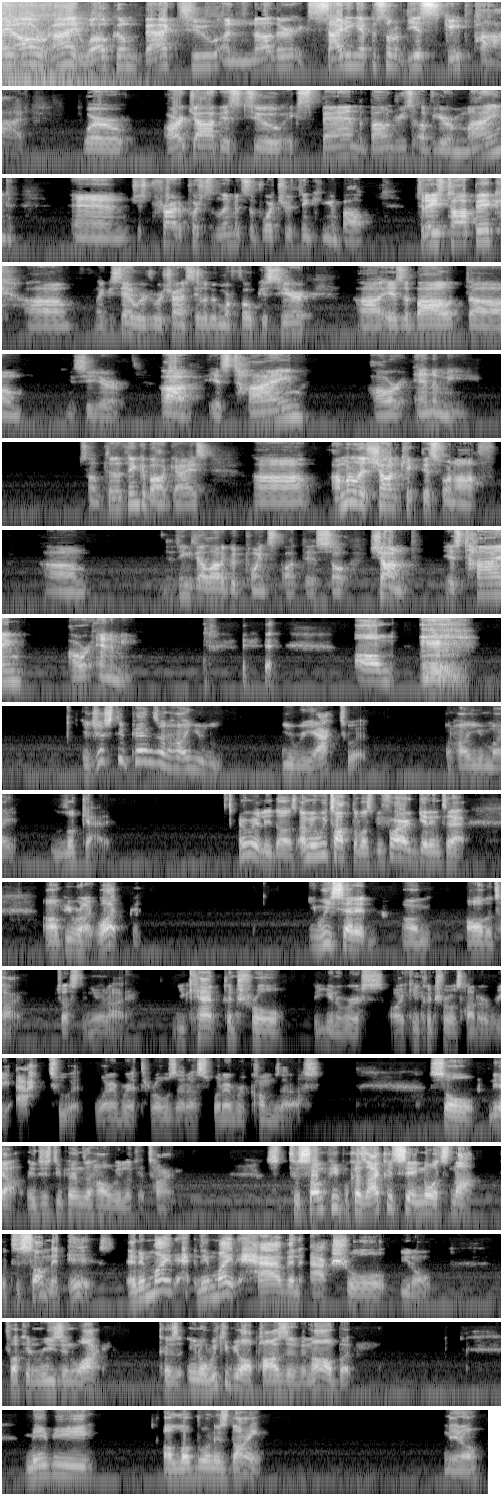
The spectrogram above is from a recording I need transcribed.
right, all right. Welcome back to another exciting episode of the Escape Pod, where our job is to expand the boundaries of your mind and just try to push the limits of what you're thinking about. Today's topic, uh, like I said, we're, we're trying to stay a little bit more focused here, uh, is about, um, let me see here, uh, is time our enemy? Something to think about, guys. Uh, I'm going to let Sean kick this one off. Um, I think he's got a lot of good points about this. So, Sean, is time our enemy? um, it just depends on how you you react to it, on how you might look at it. It really does. I mean, we talked about this before I get into that. Um, people are like, "What?" We said it um, all the time, Justin. You and I you can't control the universe. All you can control is how to react to it, whatever it throws at us, whatever comes at us. So yeah, it just depends on how we look at time. So to some people, because I could say no, it's not, but to some it is, and it might they might have an actual you know fucking reason why, because you know we could be all positive and all, but maybe a loved one is dying, you know,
